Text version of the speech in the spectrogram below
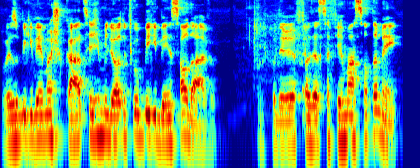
Talvez o Big Ben machucado seja melhor do que o Big Ben saudável. A gente poderia fazer essa afirmação também.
